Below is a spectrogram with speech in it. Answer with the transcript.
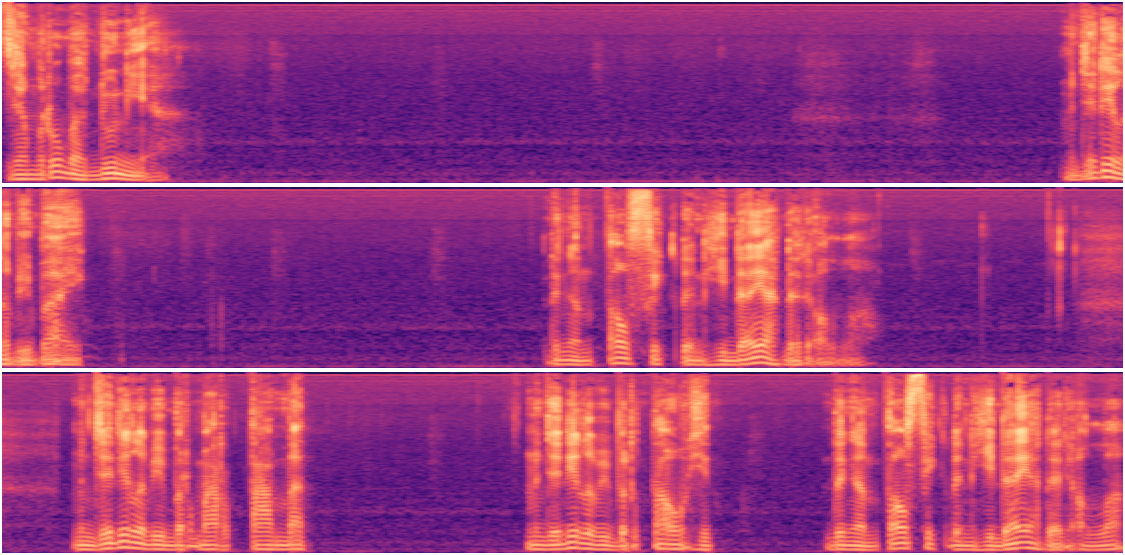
yang merubah dunia menjadi lebih baik dengan taufik dan hidayah dari Allah. Menjadi lebih bermartabat menjadi lebih bertauhid dengan taufik dan hidayah dari Allah.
